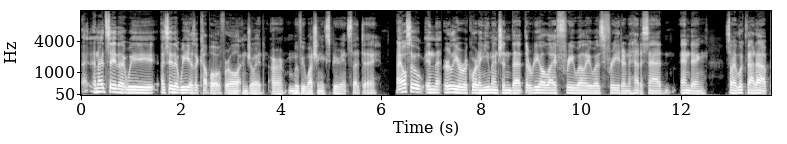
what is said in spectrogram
And I'd say that we, I say that we as a couple overall enjoyed our movie watching experience that day. I also, in the earlier recording, you mentioned that the real life Free Willy was freed and it had a sad ending. So I looked that up,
